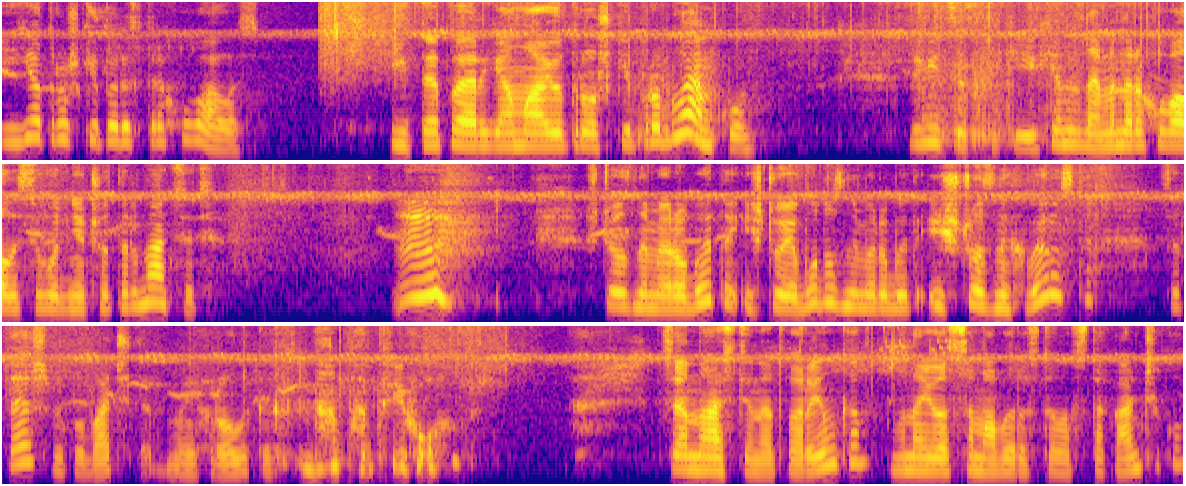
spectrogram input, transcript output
І я трошки перестрахувалась. І тепер я маю трошки проблемку. Дивіться, скільки їх. Я не знаю, ми нарахували сьогодні 14. М, Що з ними робити, і що я буду з ними робити, і що з них виросте, це теж ви побачите в моїх роликах на Patreon. Це Настіна тваринка. Вона його сама виростила в стаканчику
